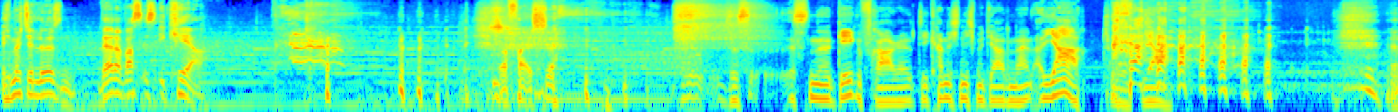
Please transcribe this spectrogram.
Ich möchte lösen. Wer oder was ist Ikea? War falsch, ne? Das ist eine Gegenfrage, die kann ich nicht mit Ja oder Nein. äh, Ja, Entschuldigung, ja. Ja,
